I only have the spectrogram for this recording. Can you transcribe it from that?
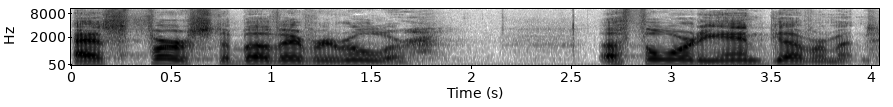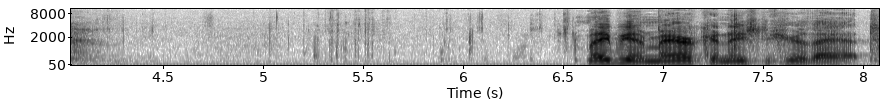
as first above every ruler, authority, and government. Maybe America needs to hear that.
